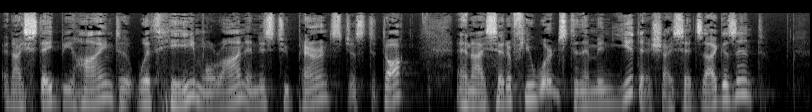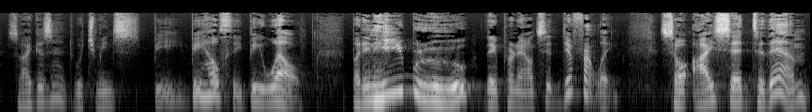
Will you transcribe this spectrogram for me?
And I stayed behind with he, Moran, and his two parents just to talk. And I said a few words to them in Yiddish. I said, gesund. Zygazint, which means be, be healthy, be well. But in Hebrew, they pronounce it differently. So I said to them,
